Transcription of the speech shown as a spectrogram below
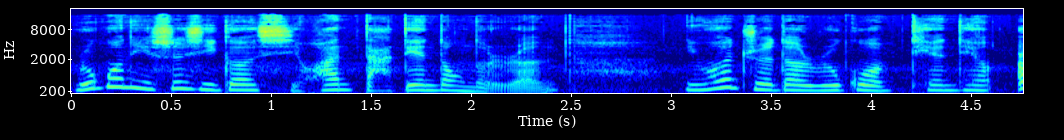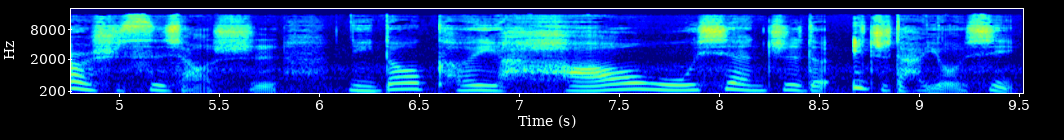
如果你是一个喜欢打电动的人，你会觉得如果天天二十四小时你都可以毫无限制的一直打游戏，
